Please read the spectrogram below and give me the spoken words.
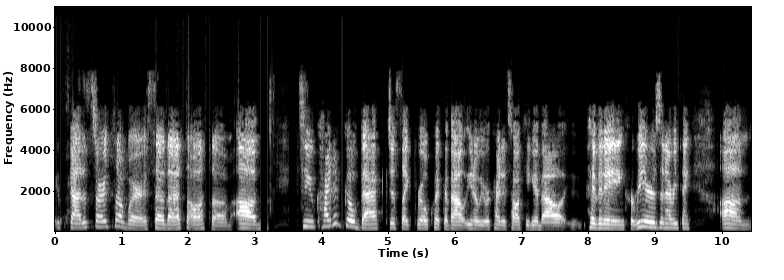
it's got to start somewhere. So that's awesome. Um to kind of go back just like real quick about, you know, we were kind of talking about pivoting careers and everything. Um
